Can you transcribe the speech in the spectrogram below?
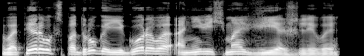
Во-первых, с подругой Егорова они весьма вежливы.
